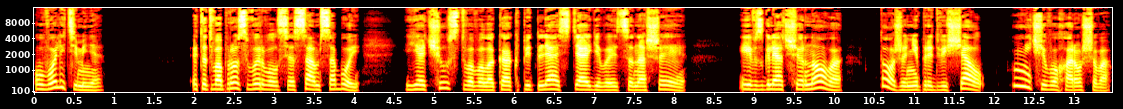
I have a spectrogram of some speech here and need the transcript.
«Уволите меня?» Этот вопрос вырвался сам собой. Я чувствовала, как петля стягивается на шее, и взгляд Чернова — тоже не предвещал ничего хорошего.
